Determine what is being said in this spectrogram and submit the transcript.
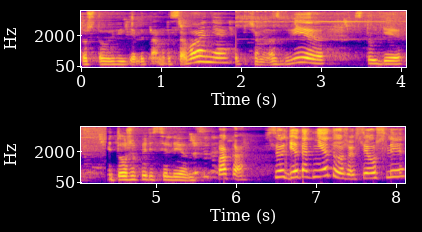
то, что вы видели, там рисование. Причем у нас две студии и тоже переселенцы. Пока. Все, деток нет уже, все ушли?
